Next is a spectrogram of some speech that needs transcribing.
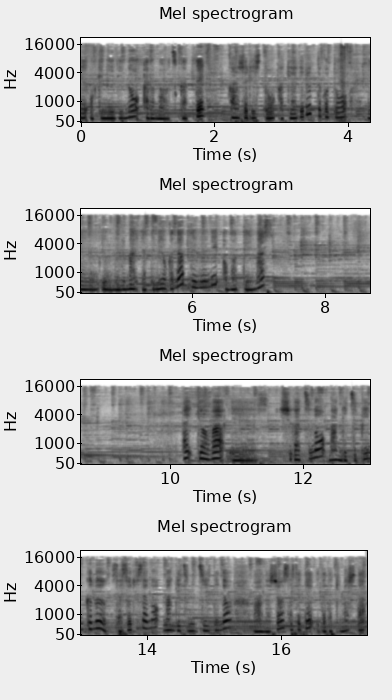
えー、お気に入りのアロマを使って感謝リストを書き上げるってことを、えー、夜寝る前やってみようかなっていうふうに思っています。はい、今日は、えー4月の満月ピンクムーン、サソリ座の満月についてのお話をさせていただきました。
